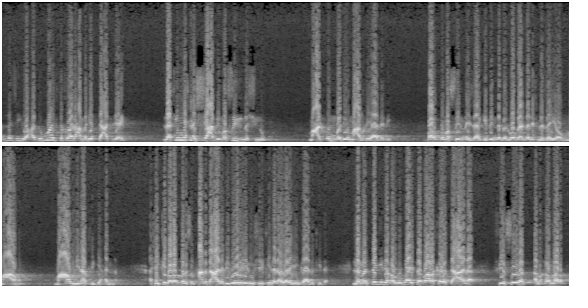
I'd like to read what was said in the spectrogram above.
الذي يوعدون ما يفتكروا العملية بتاعت لعب. لكن نحن الشعب مصيرنا شنو؟ مع الأمة دي ومع القيادة دي. برضه مصيرنا إذا جبنا بالوضع ده نحن زيهم معاهم. معاهم هناك في جهنم. عشان كده ربنا سبحانه وتعالى بيوري المشركين الأولين قالوا كده. لما تجد قول الله تبارك وتعالى في سورة الغمر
